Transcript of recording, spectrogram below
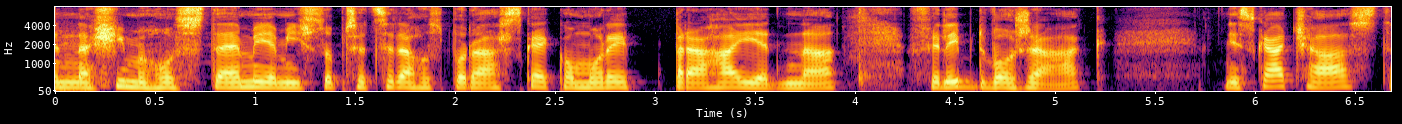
Naším hostem je místo předseda hospodářské komory Praha 1 Filip Dvořák. Městská část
